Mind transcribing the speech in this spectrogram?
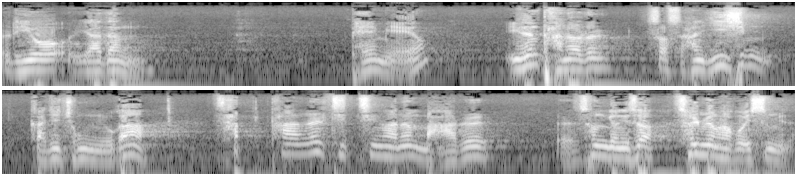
리오 야단, 뱀이에요. 이런 단어를 썼어요. 한 20가지 종류가 사탄을 지칭하는 말을 성경에서 설명하고 있습니다.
